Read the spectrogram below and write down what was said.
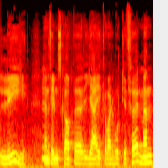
Ly, en mm. filmskaper jeg ikke har vært borti før. men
